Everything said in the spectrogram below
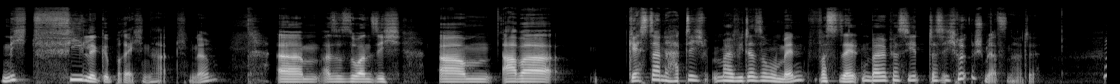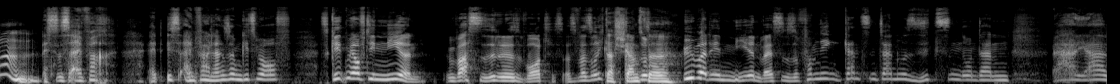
nicht viele Gebrechen hat, ne? Ähm, also so an sich. Ähm, aber gestern hatte ich mal wieder so einen Moment, was selten bei mir passiert, dass ich Rückenschmerzen hatte. Hm. Es ist einfach, es ist einfach, langsam geht's mir auf, es geht mir auf die Nieren. Im wahrsten Sinne des Wortes. Das war so richtig Das Ganze- so über den Nieren, weißt du, so vom den ganzen Tag nur sitzen und dann, ja, ja,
